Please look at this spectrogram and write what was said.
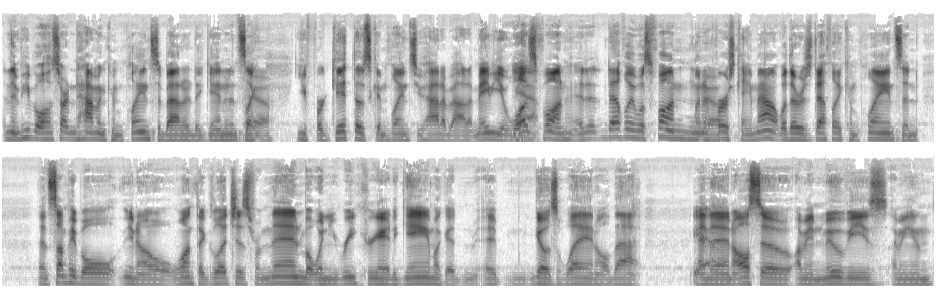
and then people started having complaints about it again. And it's like Yeah. you forget those complaints you had about it. Maybe it was Yeah. fun. It, it definitely was fun when it first came out, but there was definitely complaints and. Then some people, you know, want the glitches from then, but when you recreate a game, like it, it goes away and all that. Yeah. And then also, I mean, movies. I mean,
